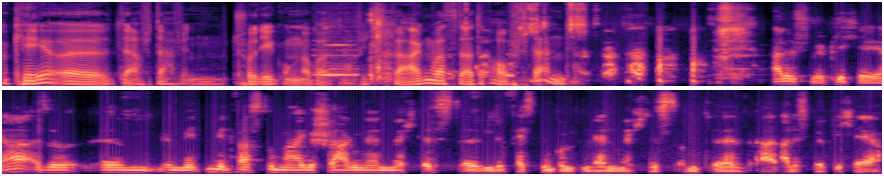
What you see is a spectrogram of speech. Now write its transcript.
Okay, äh, darf, darf, Entschuldigung, aber darf ich fragen, was da drauf stand? Alles Mögliche, ja. Also ähm, mit, mit was du mal geschlagen werden möchtest, äh, wie du festgebunden werden möchtest und äh, alles Mögliche, ja.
